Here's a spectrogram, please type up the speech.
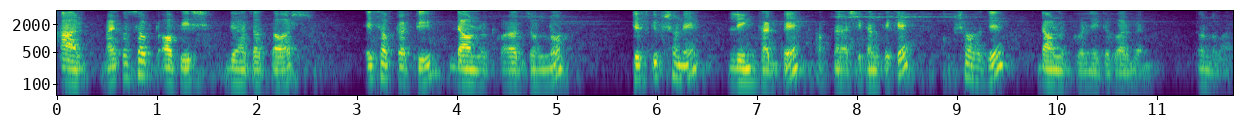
আর মাইক্রোসফট অফিস দু হাজার দশ এই সফটওয়্যারটি ডাউনলোড করার জন্য ডিসক্রিপশনে লিঙ্ক থাকবে, আপনারা সেখান থেকে খুব সহজে ডাউনলোড করে নিতে পারবেন। ধন্যবাদ।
